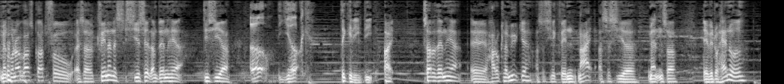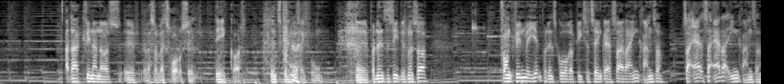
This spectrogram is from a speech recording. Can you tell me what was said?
Man kunne nok også godt få... Altså, kvinderne siger selv om den her. De siger... Åh, yuck. Det kan de ikke lide. Nej. Så er der den her. Øh, har du klamydia? Og så siger kvinden nej. Og så siger manden så... Øh, vil du have noget? Og der er kvinderne også... Øh, altså, hvad tror du selv? Det er ikke godt. Den skal man altså ikke bruge. Øh, på den anden side set, hvis man så får en kvinde med hjem på den score-replik, så tænker jeg, så er der ingen grænser. Så er, så er der ingen grænser.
